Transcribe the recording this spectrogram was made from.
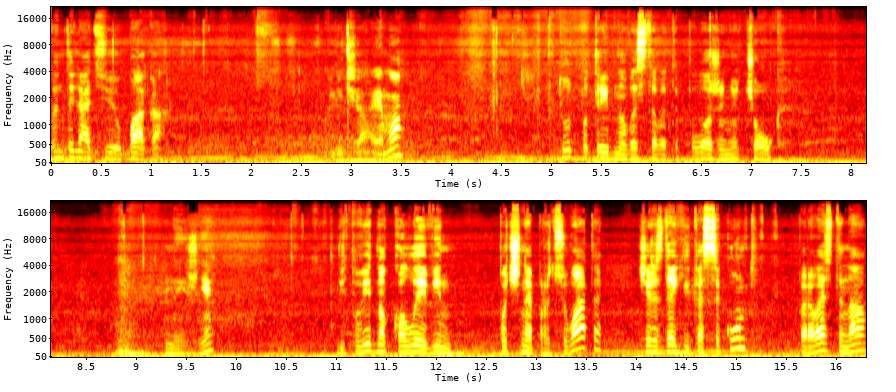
Вентиляцію бака включаємо. Тут потрібно виставити положення човк. Нижнє. Відповідно, коли він почне працювати, через декілька секунд перевести на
